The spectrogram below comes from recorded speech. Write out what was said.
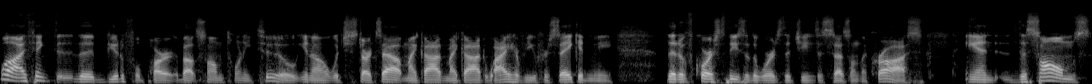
Well, I think the, the, beautiful part about Psalm 22, you know, which starts out, "My God, my God, why have you forsaken me?" That, of course, these are the words that Jesus says on the cross, and the Psalms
